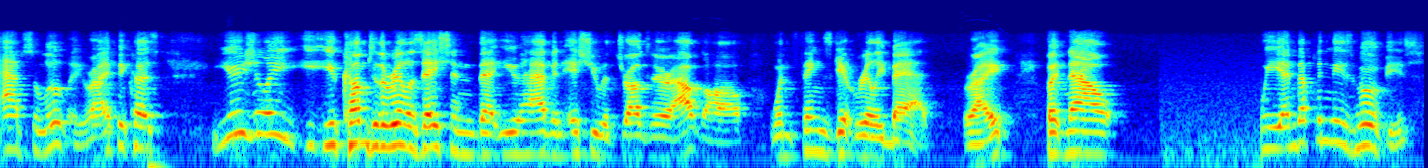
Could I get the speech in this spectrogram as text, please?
Absolutely, right? Because usually you come to the realization that you have an issue with drugs or alcohol when things get really bad, right? But now we end up in these movies,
